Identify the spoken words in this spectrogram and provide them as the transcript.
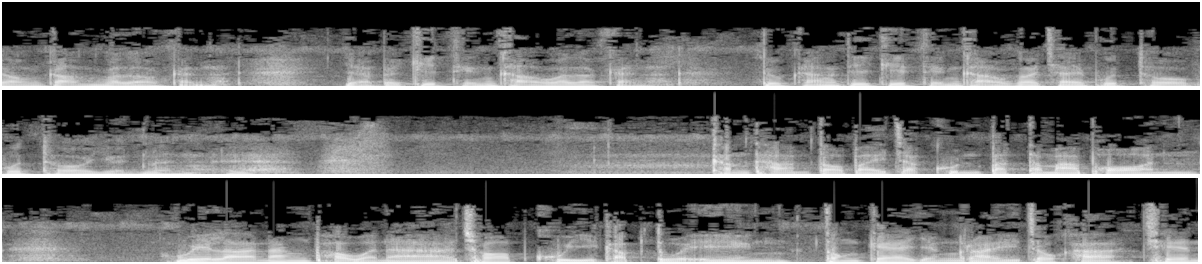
จองกรรมก็แล้วกัน อย่าไปคิดถึงเขาก็แล้วกัน ทุกครั้งที่คิดถึงเขาก็ใช้พุทโธ พุทโธหยุดมันคำถามต่อไปจากคุณปัตมาพร เวลานั่งภาวนาชอบคุยกับตัวเอง ต้องแก้อย่างไรเจ้าคะ เช่น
